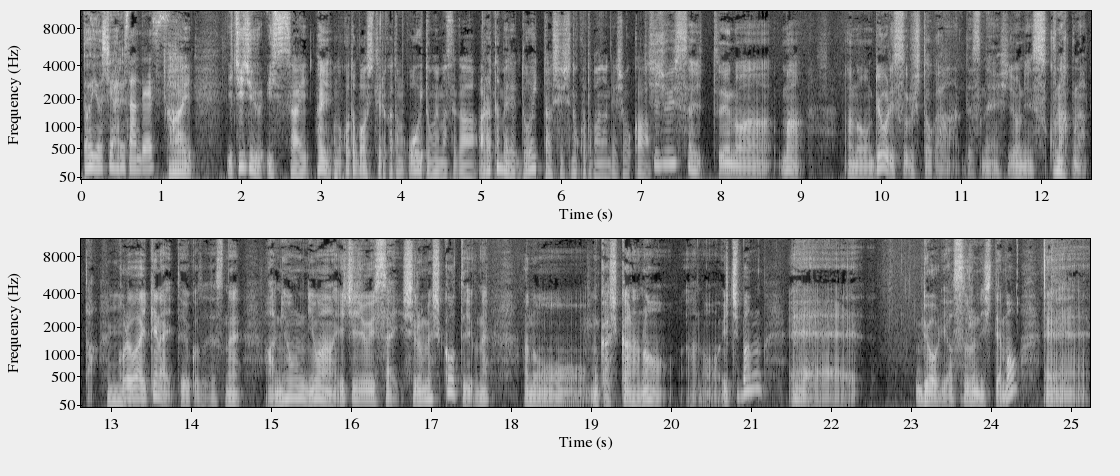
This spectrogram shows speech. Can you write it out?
土井善晴さんです。はい。一汁一菜、はい、この言葉を知っている方も多いと思いますが、改めてどういった趣旨の言葉なんでしょうか？一汁一菜っていうのは、まあ、あの、料理する人がですね、非常に少なくなった。これはいけないということですね。あ日本には一汁一菜、汁飯校っていうね、あの、昔からの、あの、一番、えー、料理をするにしても、え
